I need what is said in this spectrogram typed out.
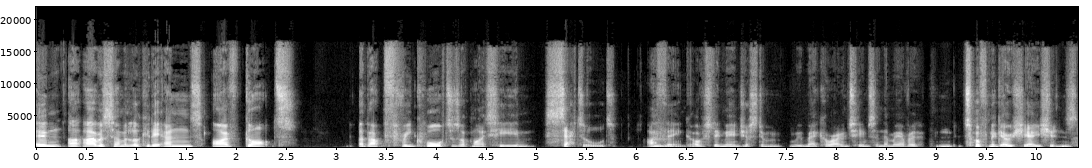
Um, I, I was having a look at it, and I've got about three quarters of my team settled. I mm-hmm. think. Obviously, me and Justin, we make our own teams and then we have a tough negotiations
